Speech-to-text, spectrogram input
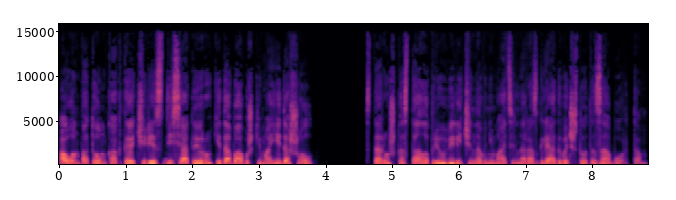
а он потом как-то через десятые руки до бабушки моей дошел». Старушка стала преувеличенно внимательно разглядывать что-то за бортом.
